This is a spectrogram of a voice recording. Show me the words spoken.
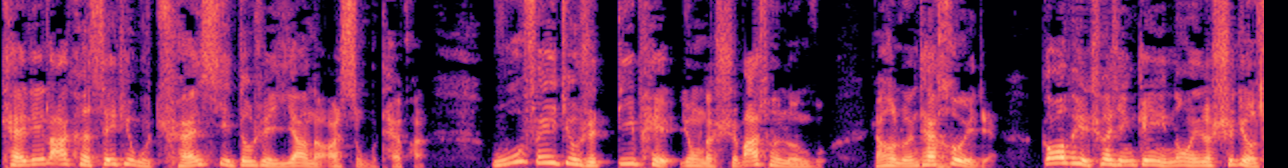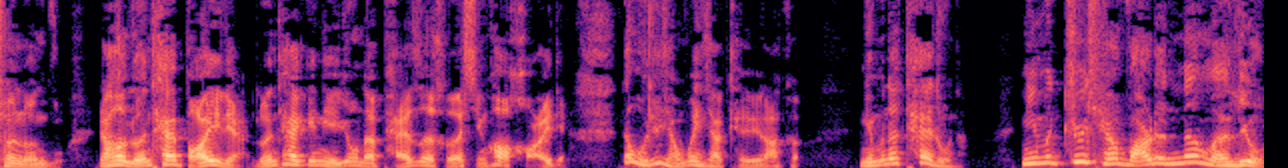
凯迪拉克 CT5 全系都是一样的二四五胎宽。无非就是低配用的十八寸轮毂，然后轮胎厚一点；高配车型给你弄一个十九寸轮毂，然后轮胎薄一点，轮胎给你用的牌子和型号好一点。那我就想问一下凯迪拉克，你们的态度呢？你们之前玩的那么溜，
